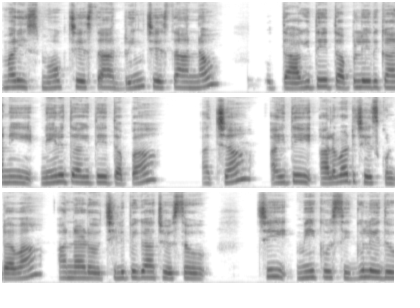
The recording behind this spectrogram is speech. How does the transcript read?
మరి స్మోక్ చేస్తా డ్రింక్ చేస్తా అన్నావు? తాగితే తప్పలేదు కానీ నేను తాగితే తప్ప? అచ్చా అయితే అలవాటు చేసుకుంటావా? అన్నాడు చిలిపిగా చూస్తూ. చి మీకు సిగ్గు లేదు.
